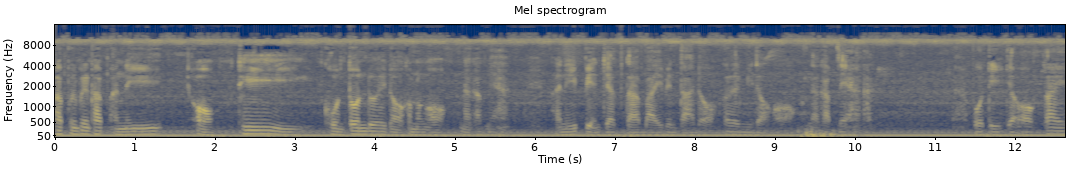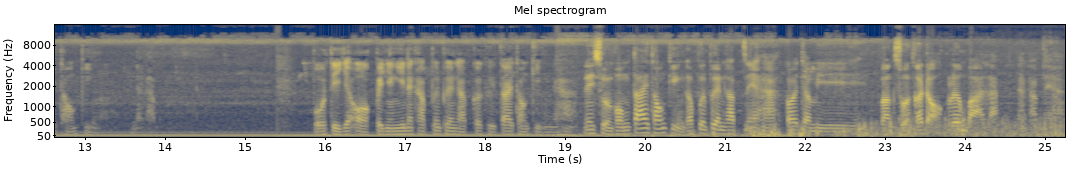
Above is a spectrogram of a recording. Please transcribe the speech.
ครับเพื่อนๆครับ อันนี้ออกที่โคนต้นด้วยดอกกำลังออกนะครับเนี่ยฮะอันนี้เปลี่ยนจากตาใบเป็นตาดอกก็เลยมีดอกออกนะครับเนี่ยฮะปกติจะออกใต้ท้องกิ่งนะครับ ปกติจะออกเป็นอย่างนี้นะครับ เพื่อนๆครับก็คือใต้ท้องกิ่งนะฮะในส่วนของใต้ท้องกิ่งครับเพื่อนๆครับเนี่ยฮะก็จะมีบางส่วนก็ดอกเริ่มบานแล้วนะครับเนี่ยฮะ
